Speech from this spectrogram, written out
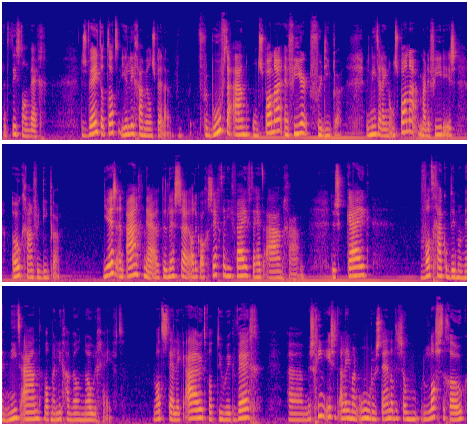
het is dan weg. Dus weet dat dat je lichaam wil ontspellen. Behoefte aan ontspannen. En vier, verdiepen. Dus niet alleen ontspannen, maar de vierde is ook gaan verdiepen. Yes, en aan, nou de les had ik al gezegd, die vijfde, het aangaan. Dus kijk, wat ga ik op dit moment niet aan, wat mijn lichaam wel nodig heeft? Wat stel ik uit? Wat duw ik weg? Uh, misschien is het alleen maar een onrust en dat is zo lastig ook.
